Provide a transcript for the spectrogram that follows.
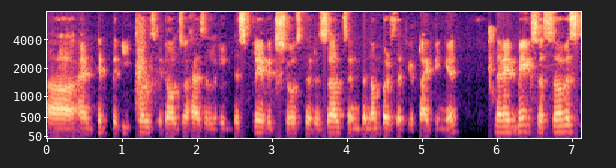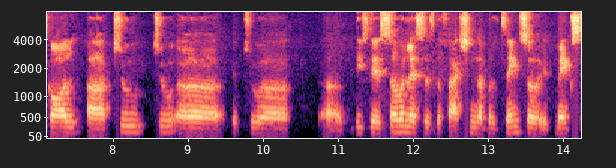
uh, and hit the equals. It also has a little display which shows the results and the numbers that you're typing in. Then it makes a service call uh, to to uh, to uh, these days serverless is the fashionable thing. So it makes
